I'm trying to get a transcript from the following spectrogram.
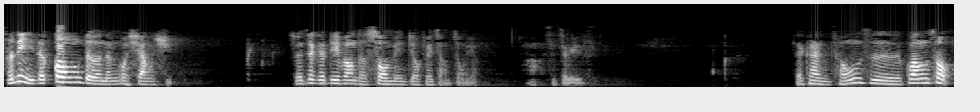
使令你的功德能够相续。所以这个地方的寿命就非常重要啊，是这个意思。再看从此光寿，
